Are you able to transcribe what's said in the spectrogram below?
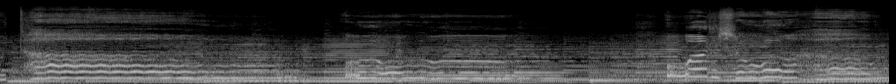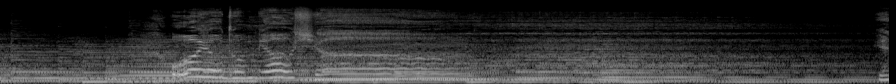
不到，我的手握好，我有多渺小，也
